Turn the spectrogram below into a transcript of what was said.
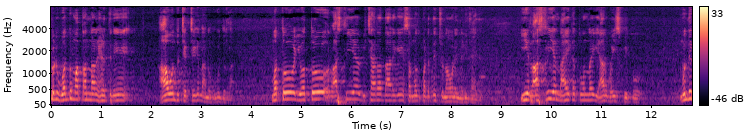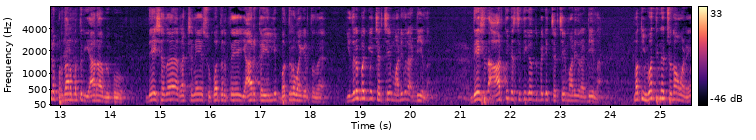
ನೋಡಿ, ಒಂದು ಮಾತನ್ನು ನಾನು ಹೇಳ್ತೀನಿ. ಆ ಒಂದು ಚರ್ಚೆಗೆ ನಾನು ಹೋಗುವುದಿಲ್ಲ. ಮತ್ತು ಇವತ್ತು ರಾಷ್ಟ್ರೀಯ ವಿಚಾರಧಾರೆಗೆ ಸಂಬಂಧಪಟ್ಟಂತೆ ಚುನಾವಣೆ ನಡೀತಾ ಇದೆ. ಈ ರಾಷ್ಟ್ರೀಯ ನಾಯಕತ್ವವನ್ನು ಯಾರು ವಹಿಸಬೇಕು? ಮುಂದಿನ ಪ್ರಧಾನಮಂತ್ರಿ ಯಾರಾಗಬೇಕು? ದೇಶದ ರಕ್ಷಣೆ, ಸುಭದ್ರತೆ ಯಾರ ಕೈಯಲ್ಲಿ ಭದ್ರವಾಗಿರ್ತದೆ? ಇದರ ಬಗ್ಗೆ ಚರ್ಚೆ ಮಾಡಿದರೆ ಅಡ್ಡಿ ಇಲ್ಲ. ದೇಶದ ಆರ್ಥಿಕ ಸ್ಥಿತಿಗತಿ ಬಗ್ಗೆ ಚರ್ಚೆ ಮಾಡಿದರೆ ಅಡ್ಡಿ ಇಲ್ಲ. ಮತ್ತು ಇವತ್ತಿನ ಚುನಾವಣೆ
